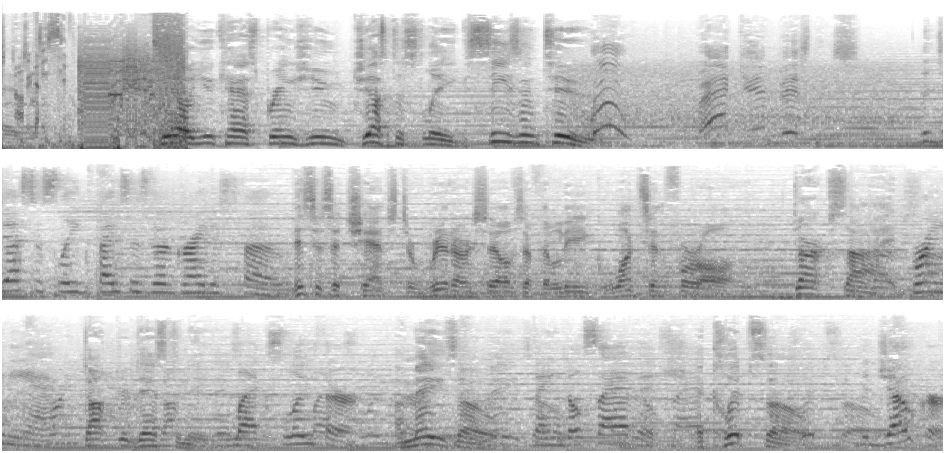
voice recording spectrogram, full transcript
JLUcast brings you Justice League Season 2. Woo! Back in business. The Justice League faces their greatest foe. This is a chance to rid ourselves of the League once and for all. Darkseid, Brainiac, Dr. Destiny, Lex Luthor, Amazo, Vandal Savage, Eclipso, the Joker,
